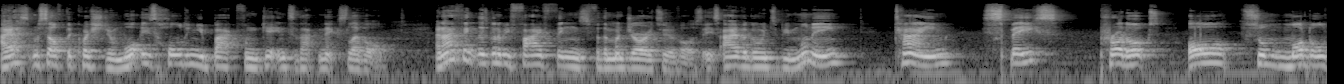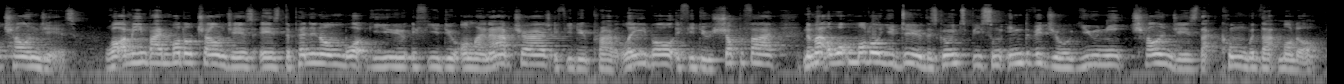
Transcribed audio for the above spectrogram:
I ask myself the question, what is holding you back from getting to that next level? And I think there's going to be five things for the majority of us. It's either going to be money, time, space, products, or some model challenges. What I mean by model challenges is depending on what you, if you do online arbitrage, if you do private label, if you do Shopify, no matter what model you do, there's going to be some individual unique challenges that come with that model.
